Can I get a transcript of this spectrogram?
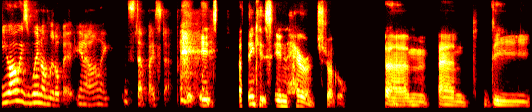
you always win a little bit you know like step by step it's i think it's inherent struggle hmm. um, and the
